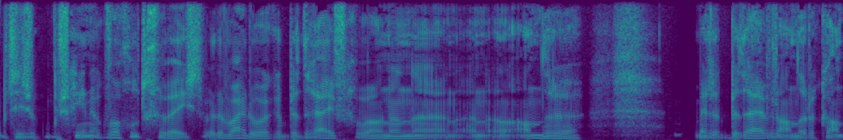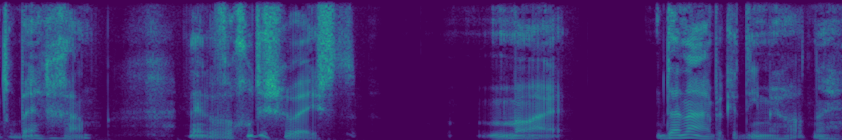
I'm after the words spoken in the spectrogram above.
het is ook misschien ook wel goed geweest, waardoor ik het bedrijf gewoon een, een, een andere met het bedrijf een andere kant op ben gegaan. Ik denk dat het wel goed is geweest. Maar daarna heb ik het niet meer gehad, nee.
